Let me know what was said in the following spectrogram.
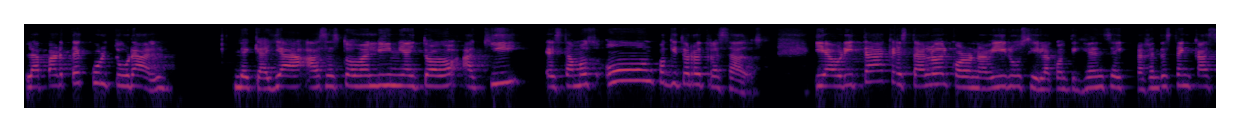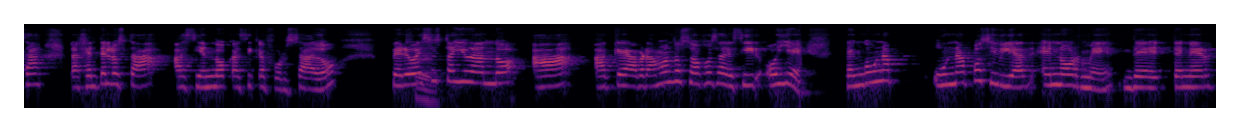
la parte cultural de que allá haces todo en línea y todo, aquí estamos un poquito retrasados. Y ahorita que está lo del coronavirus y la contingencia y la gente está en casa, la gente lo está haciendo casi que forzado, pero eso está ayudando a, a que abramos los ojos a decir, oye, tengo una una posibilidad enorme de tener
